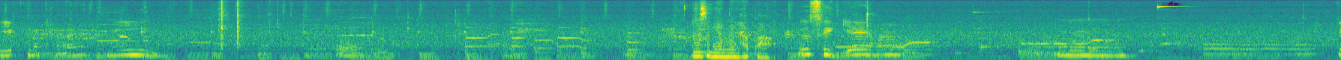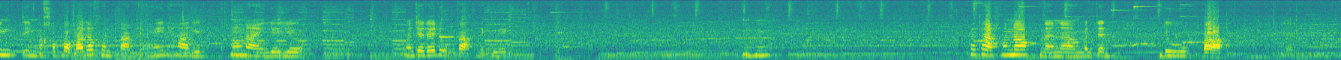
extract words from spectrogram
ลิปนะคะ นี่โอ้รู้สึกยังไงคะปากรู้สึกแย่มาก อืม จริงๆอะเขาบอกว่าถ้าคนปากอยากให้ทาลิปข้างในเยอะๆ มันจะได้ดูปากเล็กๆ ถ้าทาข้างนอกหนาๆมันจะดูปากใหญ่มาก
